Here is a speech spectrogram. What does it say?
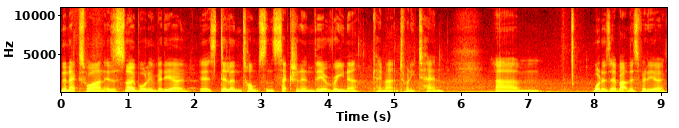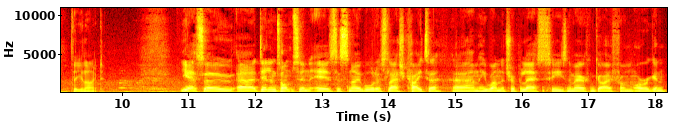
The next one is a snowboarding video. It's Dylan Thompson's section in the arena. Came out in 2010. Um, what is it about this video that you liked? Yeah, so uh, Dylan Thompson is a snowboarder slash kiter. Um, he won the Triple S. He's an American guy from Oregon,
